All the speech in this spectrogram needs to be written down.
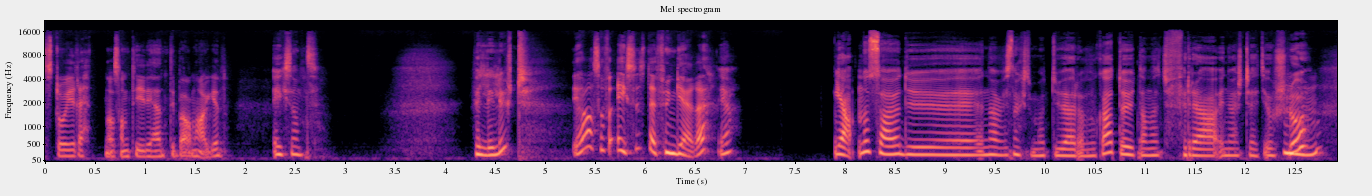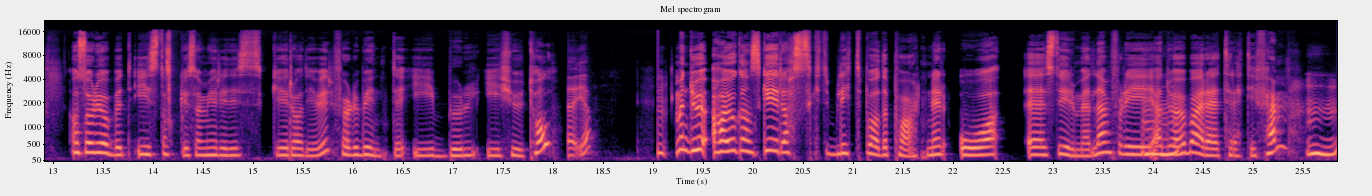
stå i retten og samtidig hente i barnehagen. Ikke sant? Veldig lurt. Ja, altså, for jeg syns det fungerer. Ja, nå sa jo du Nå har vi snakket om at du er advokat og utdannet fra Universitetet i Oslo. Mhm. Og så har du jobbet i Stokke som juridisk rådgiver før du begynte i Bull i 2012. Eh, Ja. Men du har jo ganske raskt blitt både partner og eh, styremedlem, fordi ja, Mhm. du er jo bare 35. Mhm.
